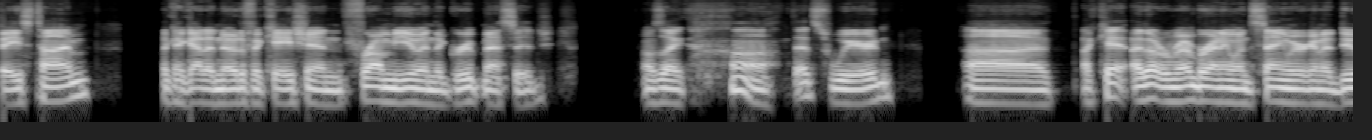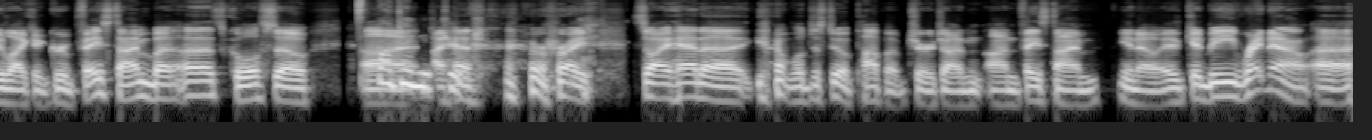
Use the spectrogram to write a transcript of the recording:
facetime like i got a notification from you in the group message i was like huh that's weird uh I can't. I don't remember anyone saying we were going to do like a group FaceTime, but uh, that's cool. So uh, I had right. So I had a. You know, we'll just do a pop up church on on FaceTime. You know, it could be right now. Uh,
